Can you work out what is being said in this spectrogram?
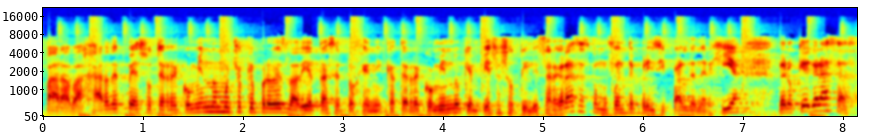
para bajar de peso, te recomiendo mucho que pruebes la dieta cetogénica. Te recomiendo que empieces a utilizar grasas como fuente principal de energía. ¿Pero qué grasas?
